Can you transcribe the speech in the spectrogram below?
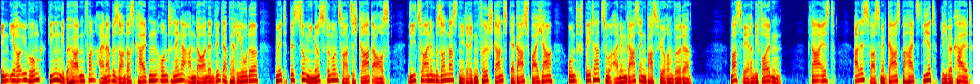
In ihrer Übung gingen die Behörden von einer besonders kalten und länger andauernden Winterperiode mit bis zu minus 25 Grad aus, die zu einem besonders niedrigen Füllstand der Gasspeicher und später zu einem Gasengpass führen würde. Was wären die Folgen? Klar ist, alles, was mit Gas beheizt wird, bliebe kalt.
